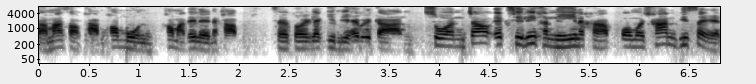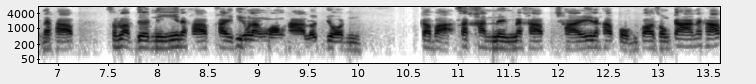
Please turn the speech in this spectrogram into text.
สามารถสอบถามข้อมูลเข้ามาได้เลยนะครับเซลล์ตัวเล็กๆยินดีให้บริการ ส่วนเจ้า X Series คันนี้นะครับโปรโมชั่นพิเศษนะครับสำหรับเดือนนี้นะครับใครที่กำลังมองหารถยนต์กระบะสักคันหนึ่งนะครับ ใช้นะครับผมก่อนสงการนะครับ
